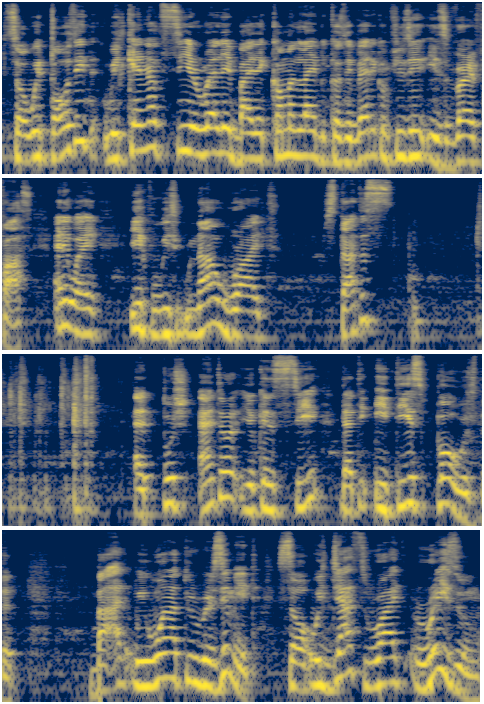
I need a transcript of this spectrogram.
So we pause it. We cannot see really by the command line because it's very confusing it's very fast. Anyway if we now write status and push enter you can see that it is paused. But we wanted to resume it. So we just write resume.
